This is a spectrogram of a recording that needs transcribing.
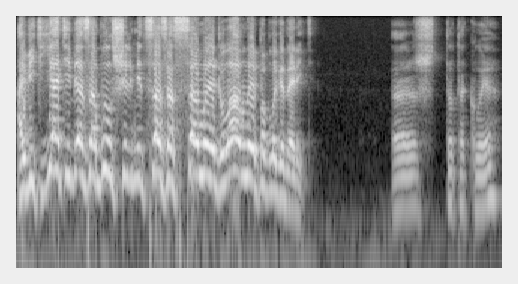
А ведь я тебя забыл, шельмеца, за самое главное поблагодарить. А что такое?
